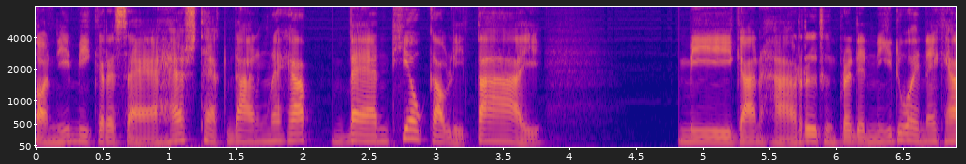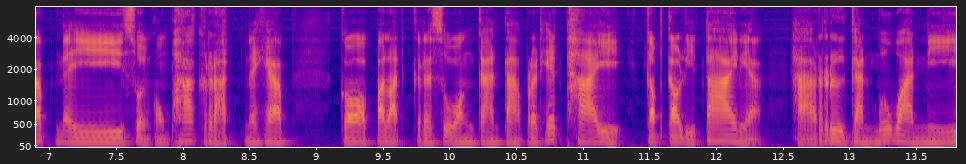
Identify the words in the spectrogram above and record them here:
ตอนนี้มีกระแสแฮชแท็กดังนะครับ แบนเที่ยวเกาหลีใต้ มีการหารือถึงประเด็นนี้ด้วยนะครับ ในส่วนของภาครัฐนะครับ ก็ปลัดกระทรวงการต่างประเทศไทยกับเกาหลีใต้เนี่ยหารือกันเมื่อวานนี้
